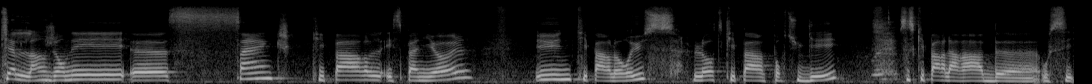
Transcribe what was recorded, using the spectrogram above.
quelle langue? J'en ai euh, cinq qui parlent espagnol, une qui parle russe, l'autre qui parle portugais, c'est ce qui parle arabe euh, aussi.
